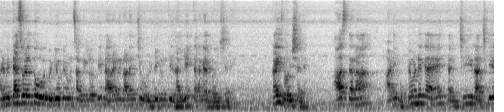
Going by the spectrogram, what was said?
आणि मी त्याच वेळेला तो व्हिडिओ करून सांगितलं की नारायण राणेंची उलटी घेऊन ती झाली आहे त्याला काही भविष्य नाही. काहीच भविष्य नाही. आज त्यांना आणि मुख्य म्हणजे काय त्यांची राजकीय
